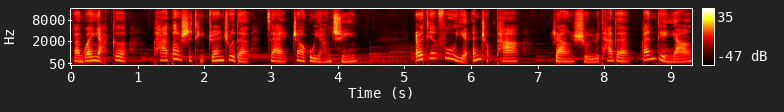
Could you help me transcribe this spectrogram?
反观雅各，他倒是挺专注的在照顾羊群，而天父也恩宠他，让属于他的斑点羊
